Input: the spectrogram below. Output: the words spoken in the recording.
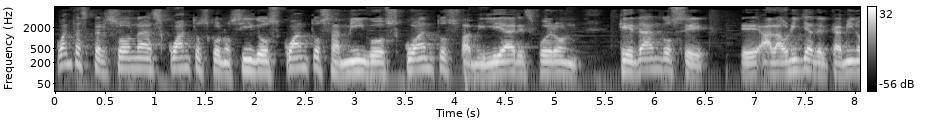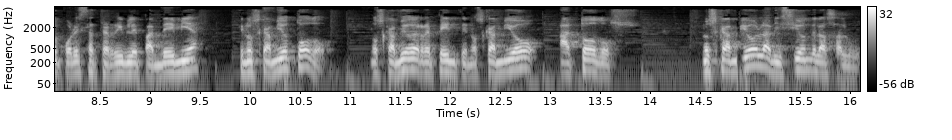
¿cuántas personas, cuántos conocidos, cuántos amigos, cuántos familiares fueron quedándose eh, a la orilla del camino por esta terrible pandemia que nos cambió todo? Nos cambió de repente, nos cambió a todos. Nos cambió la visión de la salud,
